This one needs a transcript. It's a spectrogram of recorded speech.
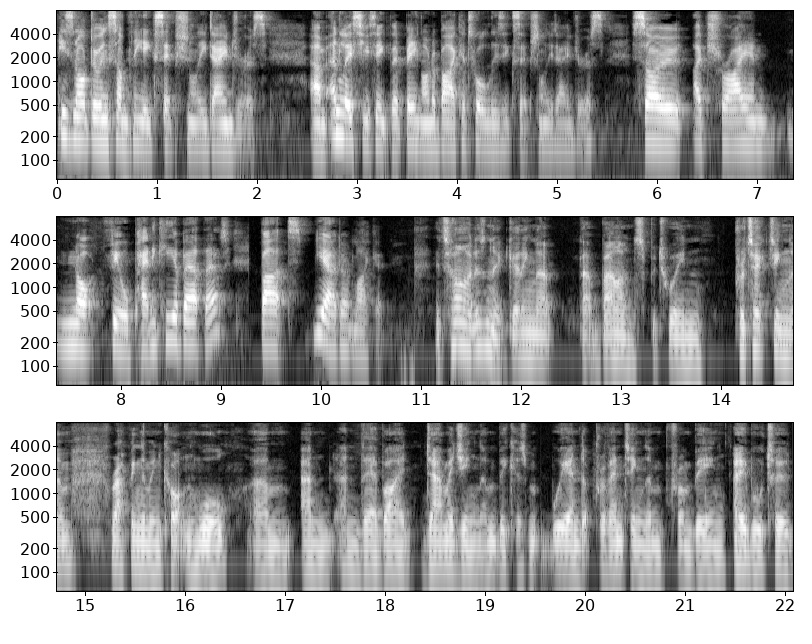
he's not doing something exceptionally dangerous, um, unless you think that being on a bike at all is exceptionally dangerous. So I try and not feel panicky about that. But yeah, I don't like it. It's hard, isn't it, getting that, that balance between protecting them, wrapping them in cotton wool, um, and and thereby damaging them because we end up preventing them from being able to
